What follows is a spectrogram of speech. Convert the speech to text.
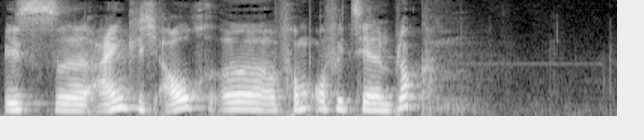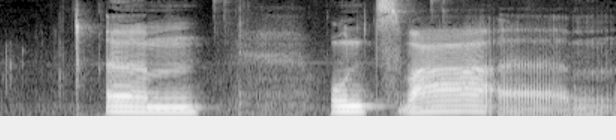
Ist äh, eigentlich auch äh, vom offiziellen Blog. Ähm, und zwar ähm,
